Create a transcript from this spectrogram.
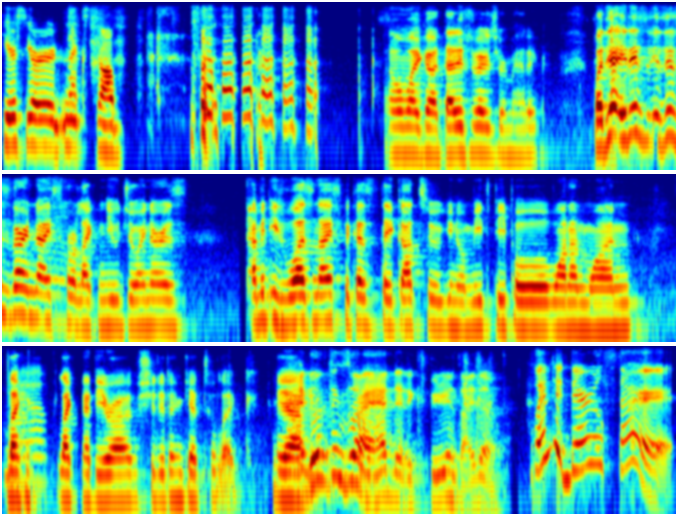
here's your next job. Oh my god, that is very dramatic. But yeah, it is it is very nice for like new joiners. I mean, it was nice because they got to, you know, meet people one on one. Like Yeah. like Nadira, she didn't get to like yeah. I don't think so. I had that experience either. When did Daryl start?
